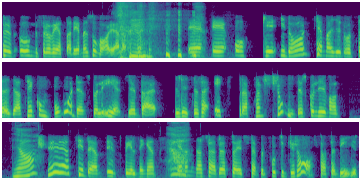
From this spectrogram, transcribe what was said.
för ung för att veta det, men så var det i alla fall. Mm. eh, eh, och idag kan man ju då säga, tänk om vården skulle erbjuda lite så extra pension. Det skulle ju vara ja. kö till den utbildningen. Ja. En av mina svärdöttrar är till exempel fotograf. Alltså det är ju ett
